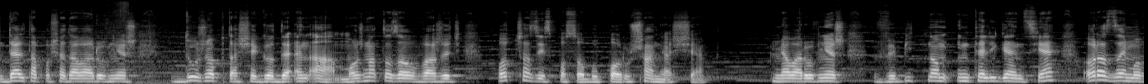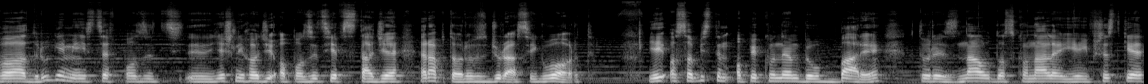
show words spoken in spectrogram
Delta posiadała również dużo ptasiego DNA. Można to zauważyć podczas jej sposobu poruszania się. Miała również wybitną inteligencję oraz zajmowała drugie miejsce w pozycji, y, jeśli chodzi o pozycję w stadzie raptorów z Jurassic World. Jej osobistym opiekunem był Barry, który znał doskonale jej wszystkie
